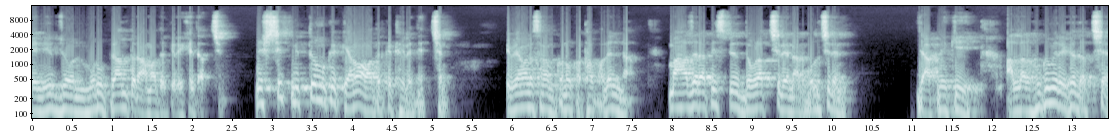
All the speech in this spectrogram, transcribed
এই নির্জন মরু প্রান্তরা আমাদেরকে রেখে যাচ্ছেন? নিশ্চিত মৃত্যুর মুখে কেন আমাদেরকে ঠেলে দিচ্ছেন? ইব্রাহিম আলাহ সালাম কোনো কথা বলেন না। মা হাজেরা পিস পিস দৌড়াচ্ছিলেন আর বলছিলেন, যে আপনি কি আল্লাহর হুকুমে রেখে যাচ্ছেন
